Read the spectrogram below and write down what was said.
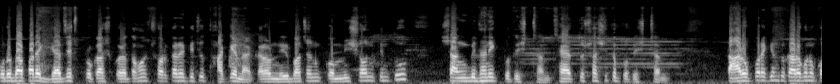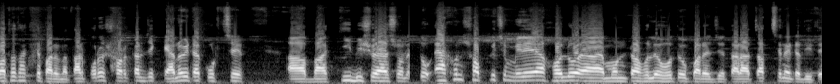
কোনো ব্যাপারে গ্যাজেট প্রকাশ করে, তখন সরকারের কিছু থাকে না। কারণ নির্বাচন কমিশন কিন্তু সাংবিধানিক প্রতিষ্ঠান, স্বায়ত্তশাসিত প্রতিষ্ঠান। তার উপরে কিন্তু কারও কোনো কথা থাকতে পারে না। তারপরে সরকার যে কেন এটা করছে বা কি বিষয় আসলে, তো এখন সবকিছু মিলে হলো এমনটা হলে হতেও পারে যে তারা চাচ্ছে না এটা দিতে।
